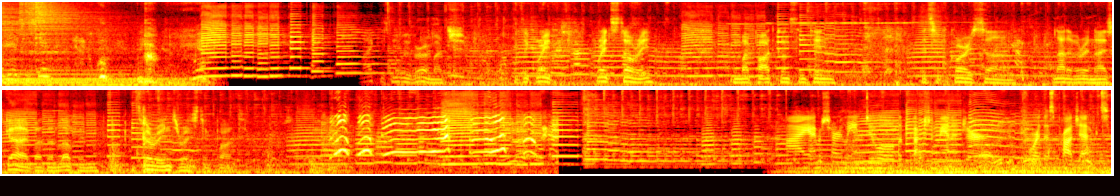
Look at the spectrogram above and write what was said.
audience is here, and I go, whoop, I like this movie very much. It's a great, great story. And my part, Konstantin, it's of course uh, not a very nice guy, but I love him. It's very interesting part. Hi, I'm Charlene Duell, the production manager for this project.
